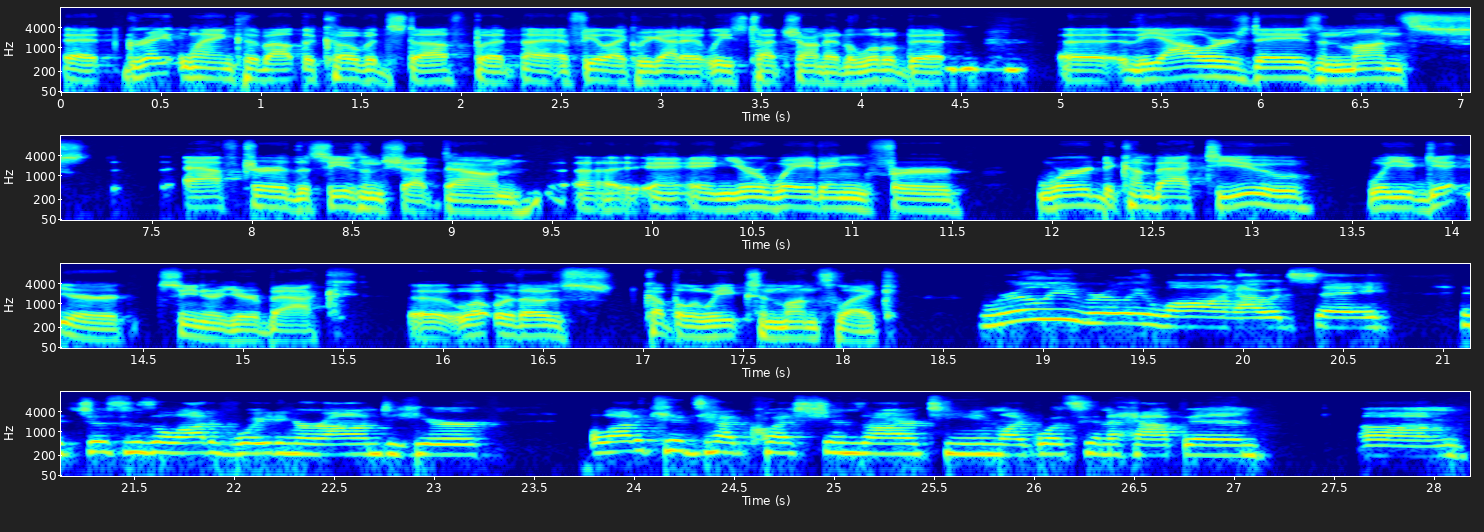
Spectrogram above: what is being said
at great length about the COVID stuff, but I feel like we got to at least touch on it a little bit. Mm-hmm. Uh, the hours, days, and months after the season shut down, uh, and, and you're waiting for word to come back to you. Will you get your senior year back? Uh, what were those couple of weeks and months like? Really, really long, I would say. It just was a lot of waiting around to hear. A lot of kids had questions on our team, like what's going to happen. Um,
